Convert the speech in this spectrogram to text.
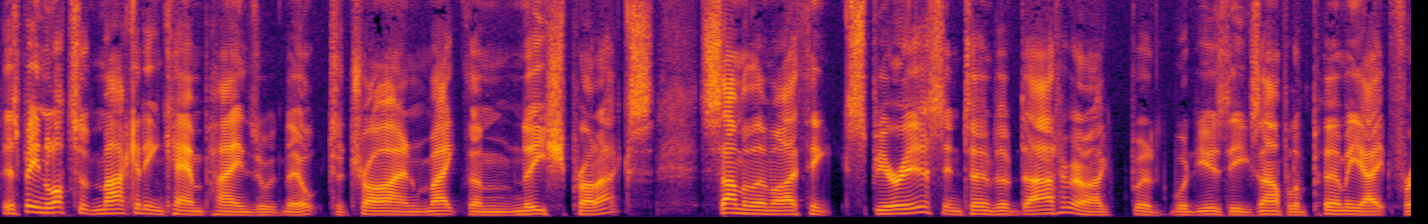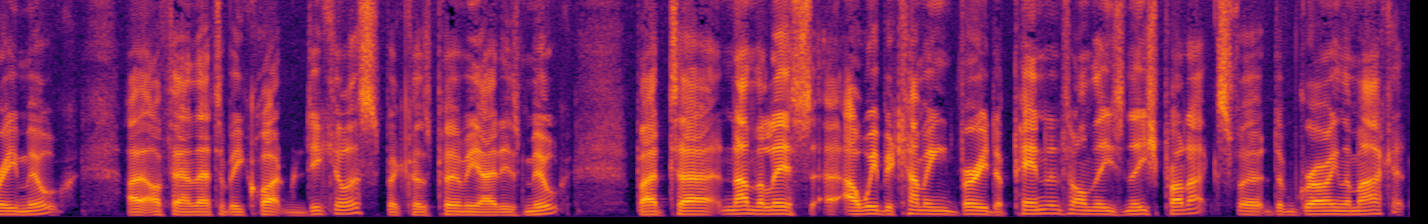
There's been lots of marketing campaigns with milk to try and make them niche products. Some of them, I think, spurious in terms of data. And I would, would use the example of permeate free milk. I, I found that to be quite ridiculous because permeate is milk. But uh, nonetheless, uh, are we becoming very dependent on these niche products for growing the market?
